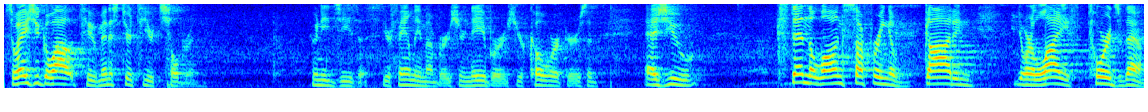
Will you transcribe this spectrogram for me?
So as you go out to minister to your children who need Jesus, your family members, your neighbors, your coworkers, and as you extend the long suffering of God in your life towards them.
